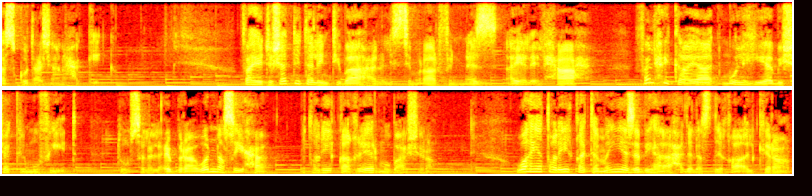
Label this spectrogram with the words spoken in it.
أسكت عشان أحكيك. فهي تشتت الانتباه عن الاستمرار في النز أي الإلحاح. فالحكايات ملهية بشكل مفيد. توصل العبرة والنصيحة بطريقة غير مباشرة. وهي طريقة تميز بها أحد الأصدقاء الكرام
